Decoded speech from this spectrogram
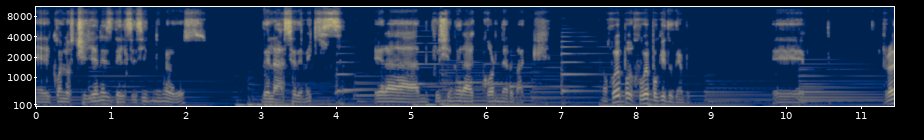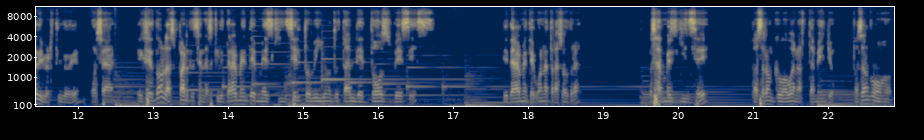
Eh, con los chillenes del CECID número 2 de la CDMX. Era, mi posición era cornerback. Jugué, poquito tiempo. Eh, pero era divertido, ¿eh? O sea, excepto las partes en las que literalmente me esquincé el tobillo un total de dos veces. Literalmente una tras otra. O sea, me esquincé. Pasaron como, bueno, también yo. Pasaron como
